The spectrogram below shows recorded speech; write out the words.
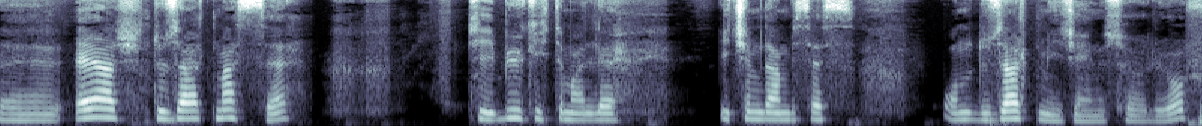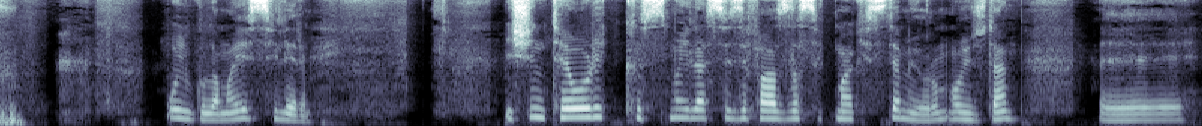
Ee, eğer düzeltmezse ki büyük ihtimalle içimden bir ses onu düzeltmeyeceğini söylüyor. Uygulamayı silerim. İşin teorik kısmıyla sizi fazla sıkmak istemiyorum. O yüzden eee,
